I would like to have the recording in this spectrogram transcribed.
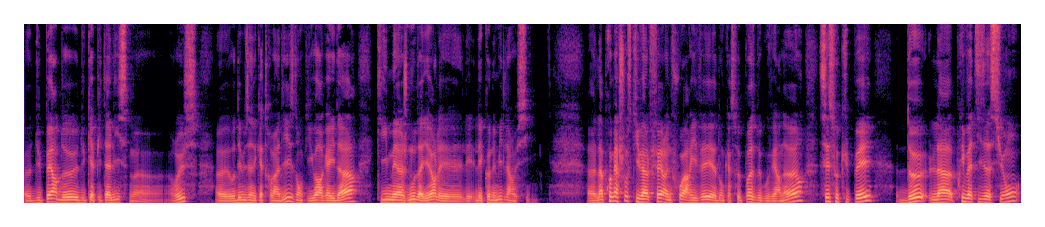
euh, du père du capitalisme euh, russe au début des années 90, donc Igor Gaïdar, qui met à genoux d'ailleurs l'économie de la Russie. la première chose qu'il va faire une fois arrivé donc à ce poste de gouverneur, c'est s'occuper de la privatisation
